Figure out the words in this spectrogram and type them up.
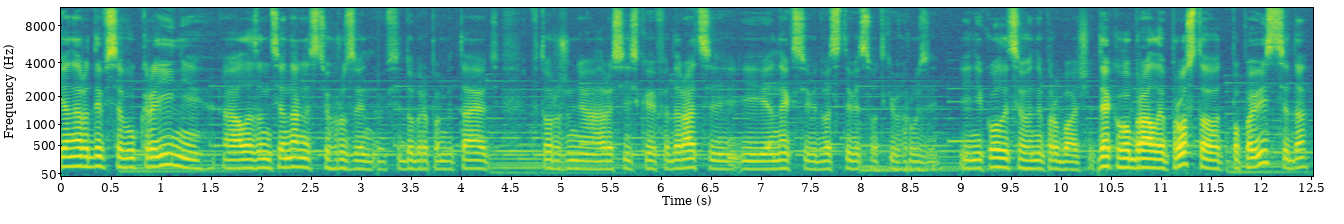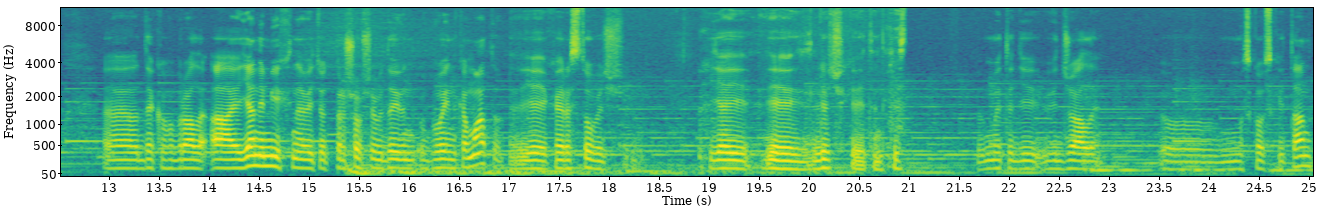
Я народився в Україні, але за національністю грузин. Всі добре пам'ятають вторгнення Російської Федерації і анексію 20% Грузії. І ніколи цього не пробачать. Декого брали просто от по повістці, да? е, декого брали. А я не міг навіть, от прийшовши до воєнкомату, я як Арестович, я і, я льотчик, я і танкіст. Ми тоді віджали о, московський танк.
